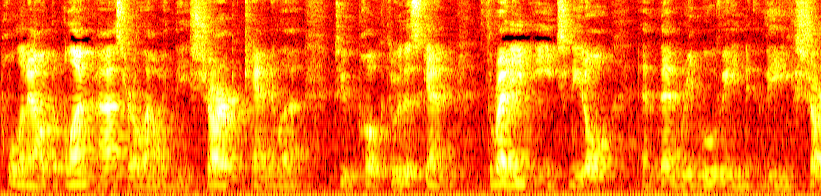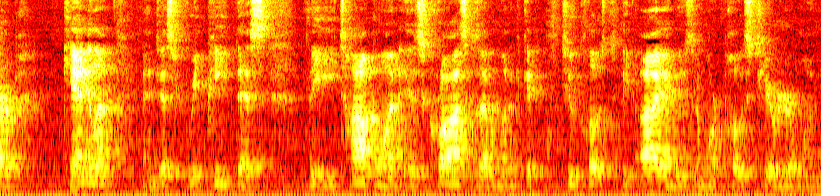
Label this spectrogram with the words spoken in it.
pulling out the blunt passer, allowing the sharp cannula to poke through the skin, threading each needle, and then removing the sharp cannula, and just repeat this. The top one is crossed because I don't want it to get too close to the eye. I'm using a more posterior one.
